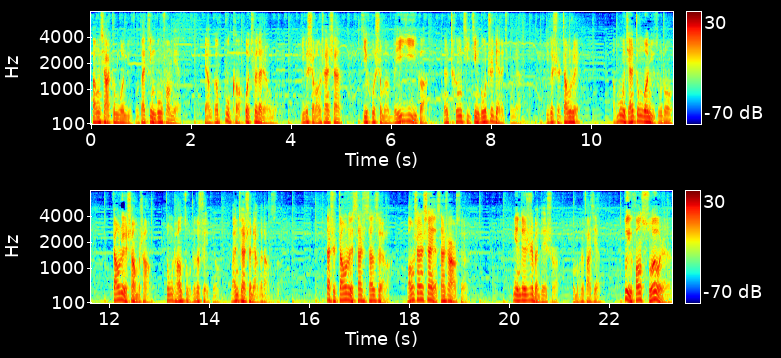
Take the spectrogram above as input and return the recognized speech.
当下中国女足在进攻方面，两个不可或缺的人物。一个是王珊珊，几乎是我们唯一一个能撑起进攻支点的球员；一个是张睿，啊，目前中国女足中，张睿上不上中场组织的水平完全是两个档次。但是张睿三十三岁了，王珊珊也三十二岁了。面对日本队时，我们会发现，对方所有人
